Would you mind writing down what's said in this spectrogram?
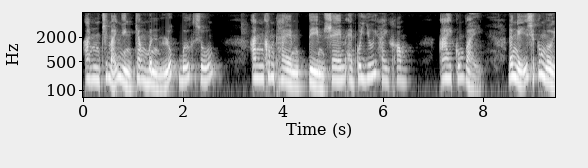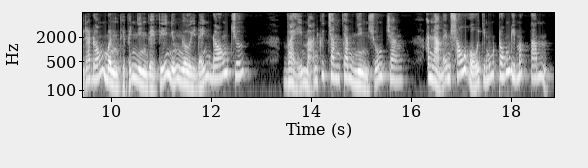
anh chỉ mãi nhìn chăng mình lúc bước xuống. Anh không thèm tìm xem em có dưới hay không. Ai cũng vậy. Đã nghĩ sẽ có người ra đón mình thì phải nhìn về phía những người đến đón chứ. Vậy mà anh cứ chăm chăm nhìn xuống trăng. Anh làm em xấu hổ chỉ muốn trốn đi mất tâm.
